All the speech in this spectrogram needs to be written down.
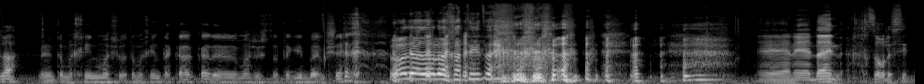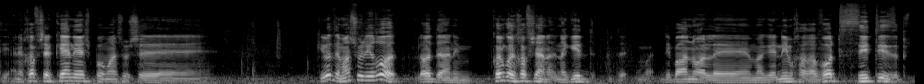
רע. אתה מכין משהו, אתה מכין את הקרקע למשהו שאתה תגיד בהמשך? לא יודע, לא, לא החלטתי את זה. אני עדיין אחזור לסיטי. אני חושב שכן יש פה משהו ש... כאילו זה משהו לראות, לא יודע, אני... קודם כל אני חושב שנגיד, דיברנו על אה, מגנים, חרבות, סיטי זה פשוט...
